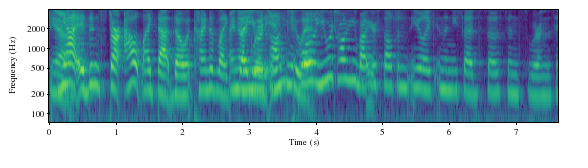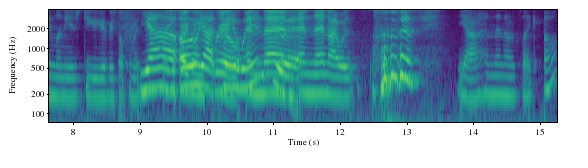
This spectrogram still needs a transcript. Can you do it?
Yeah. yeah, it didn't start out like that though. It kind of like I know you were talking, into well, it. Well, you were talking about yourself, and you're like, and then you said, so since we're in the same lineage, do you give yourself permission? Yeah. oh yeah. Through, kind of went and into then, it. And then I was, yeah, and then I was like, oh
